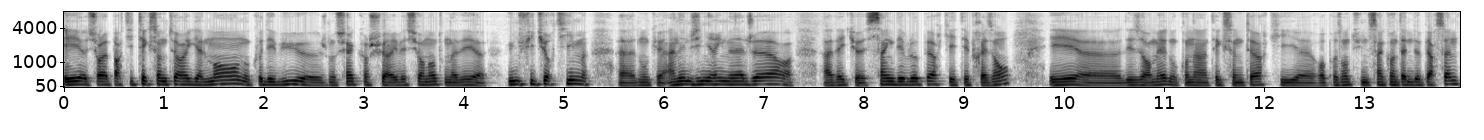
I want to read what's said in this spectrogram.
Et euh, sur la partie Tech Center également, donc au début, je me souviens que quand je suis arrivé sur Nantes, on avait une feature team, donc un engineering manager avec cinq développeurs qui étaient présents. Et désormais, donc on a un Tech Center qui représente une cinquantaine de personnes.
